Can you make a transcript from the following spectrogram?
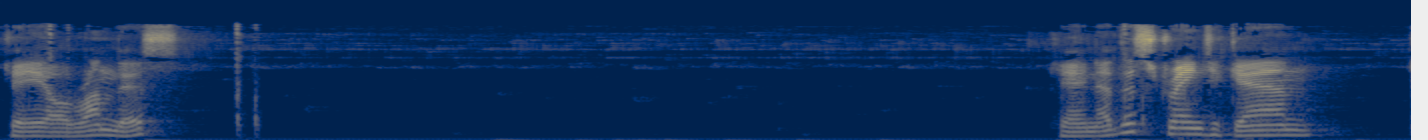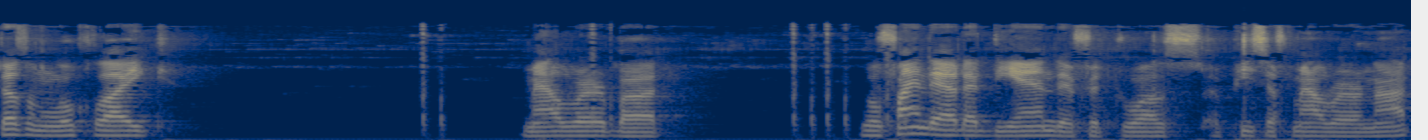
Okay, I'll run this. Okay, now this strange again doesn't look like malware, but we'll find out at the end if it was a piece of malware or not.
